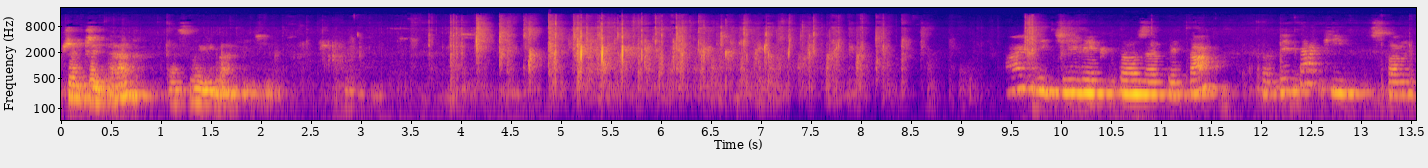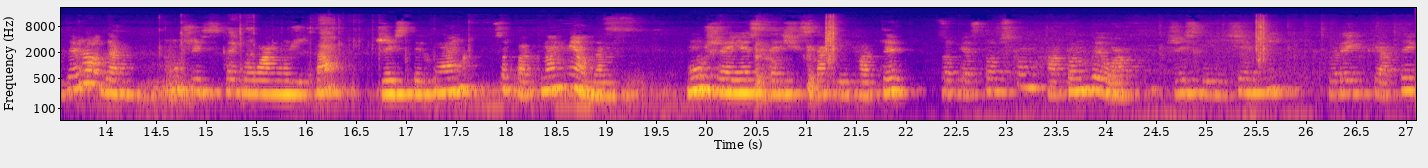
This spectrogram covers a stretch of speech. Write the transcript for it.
przeczyta dla swojej babci. A gdy ciebie kto zapyta, to ty taki, skąd ty rodem? Musisz z tego łanu żyta, że z tych łąk, co pachną miodem. Muszę jesteś z takiej chaty, co piastowską chatą była, że z tej ziemi, której kwiaty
